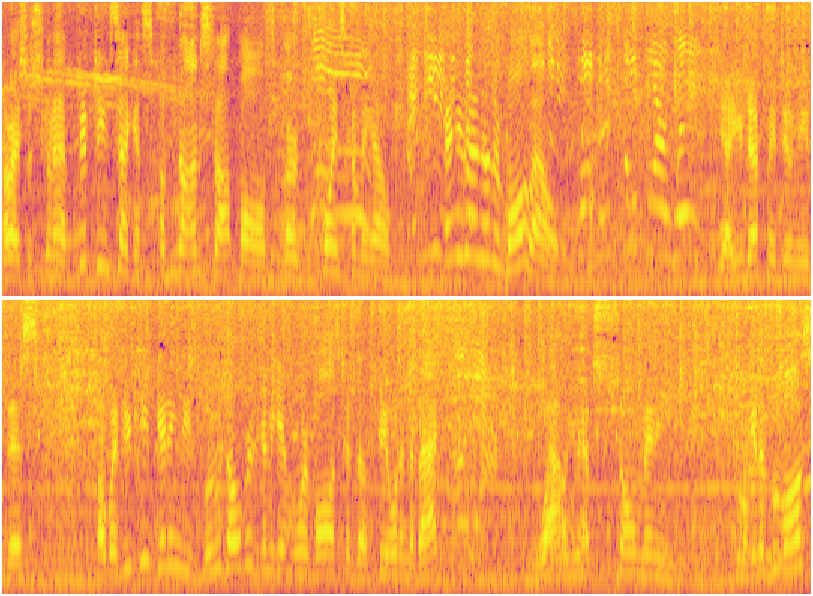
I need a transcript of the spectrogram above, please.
All right, so she's gonna have 15 seconds of non-stop balls or coins coming out. I need it. And you got another ball out. Well, they're so far away. Yeah, you definitely do need this. Oh, but if you keep getting these blues over, you're gonna get more balls because the field in the back. Oh yeah. Wow, you have so many. Come on, get those blue balls.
